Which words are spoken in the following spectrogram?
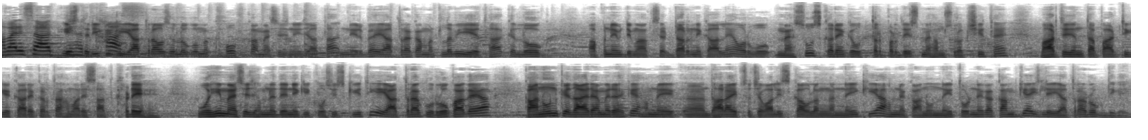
हमारे साथ इस तरीके की यात्राओं से लोगों में खौफ का मैसेज नहीं जाता। निर्भय यात्रा का मतलब ही ये था कि लोग अपने दिमाग से डर निकालें और वो महसूस करें कि उत्तर प्रदेश में हम सुरक्षित हैं। भारतीय जनता पार्टी के कार्यकर्ता हमारे साथ खड़े हैं। वही मैसेज हमने देने की कोशिश की थी। यात्रा को रोका गया। कानून के दायरे में रह के हमने धारा 144 का उल्लंघन नहीं किया। हमने कानून नहीं तोड़ने का काम किया इसलिए यात्रा रोक दी गई।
